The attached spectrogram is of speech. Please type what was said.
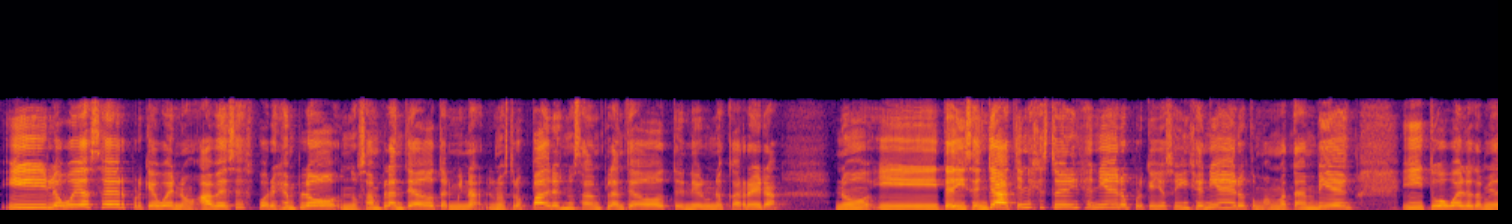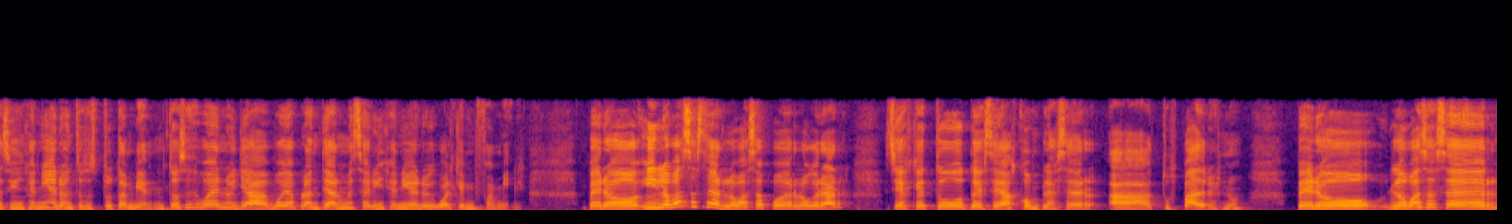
Y lo voy a hacer porque, bueno, a veces, por ejemplo, nos han planteado terminar, nuestros padres nos han planteado tener una carrera, ¿no? Y te dicen, ya, tienes que estudiar ingeniero porque yo soy ingeniero, tu mamá también, y tu abuelo también es ingeniero, entonces tú también. Entonces, bueno, ya voy a plantearme ser ingeniero igual que mi familia. Pero, y lo vas a hacer, lo vas a poder lograr si es que tú deseas complacer a tus padres, ¿no? Pero lo vas a hacer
